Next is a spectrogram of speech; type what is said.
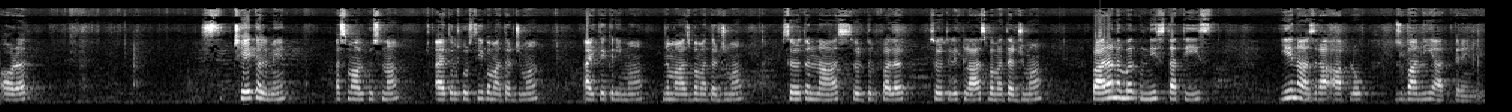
औरत छः कलमे असमाल हुसना आयतुल कुर्सी बमा तर्जुमा आयत करीमा नमाज़ बमा तर्जुमा सूरतुलनास सूरतुलफलक सूरतुल इखलास बमा तर्जुमा पारा नंबर उन्नीस ता तीस ये नाजरा आप लोग ज़ुबानी याद करेंगे।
